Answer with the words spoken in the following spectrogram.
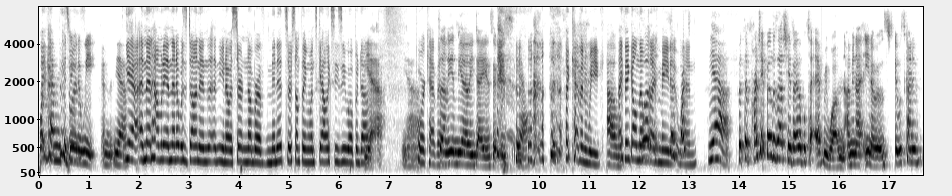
What Kevin could do in a week. And yeah. yeah, and then how many? And then it was done in, in you know a certain number of minutes or something once Galaxy Zoo opened up. Yeah. Yeah. Poor Kevin. Certainly in the early days, it was, yeah. a Kevin week. Um, I think I'll know well, that I've made the it when. Yeah, but the project builder is actually available to everyone. I mean, I, you know, it was it was kind of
